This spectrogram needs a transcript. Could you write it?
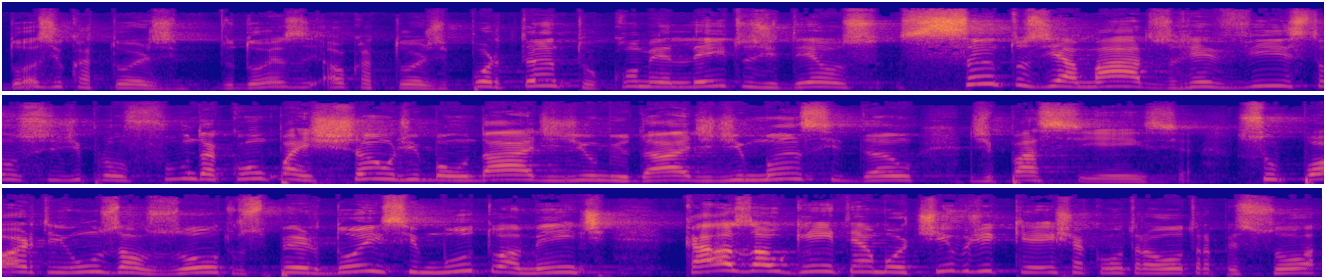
12 e 14, do 12 ao 14. Portanto, como eleitos de Deus, santos e amados, revistam-se de profunda compaixão, de bondade, de humildade, de mansidão, de paciência. Suportem uns aos outros, perdoem-se mutuamente, caso alguém tenha motivo de queixa contra outra pessoa,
